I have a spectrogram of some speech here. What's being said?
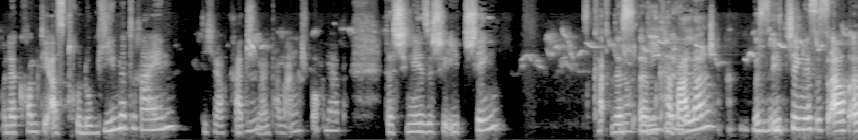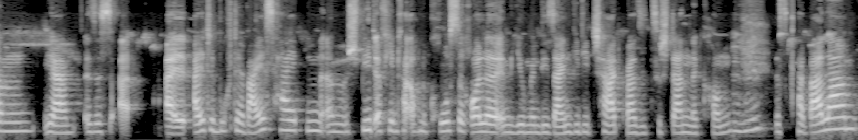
Und da kommt die Astrologie mit rein, die ich auch gerade mhm. schon ein paar Mal angesprochen habe, das chinesische I Ching, das ähm, Kabbalah. Das mhm. I Ching ist auch, ähm, ja, es ist äh, alte Buch der Weisheiten ähm, spielt auf jeden Fall auch eine große Rolle im Human Design, wie die Chart quasi zustande kommt. Mhm. Das Kabbalah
